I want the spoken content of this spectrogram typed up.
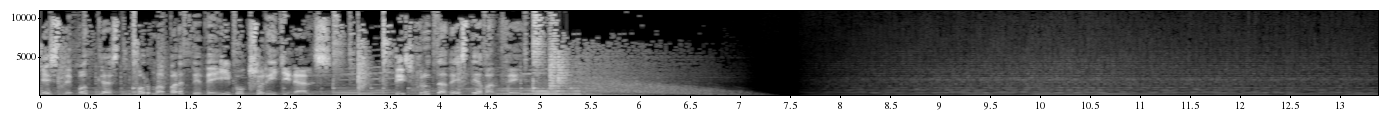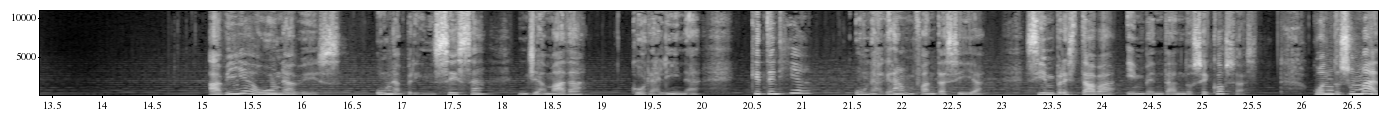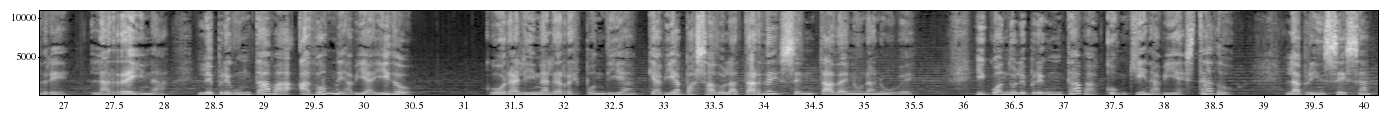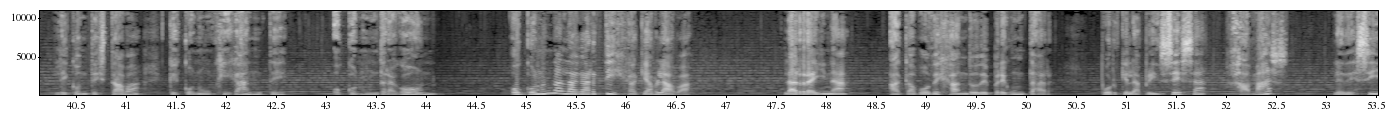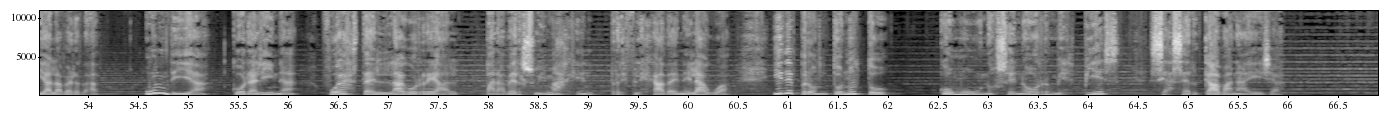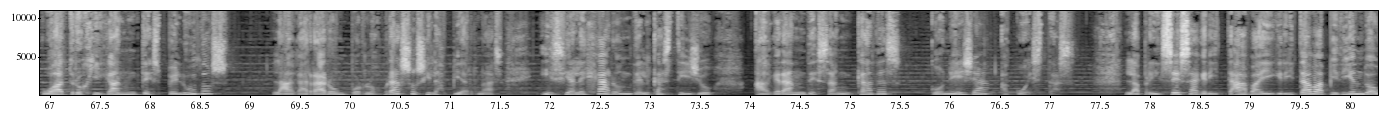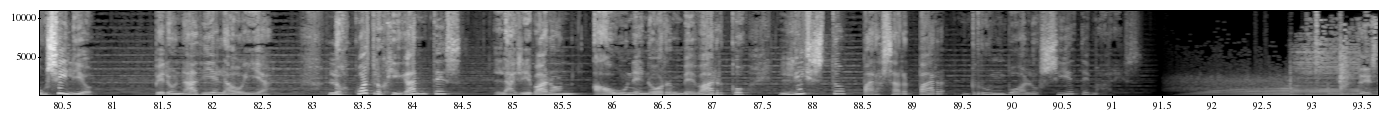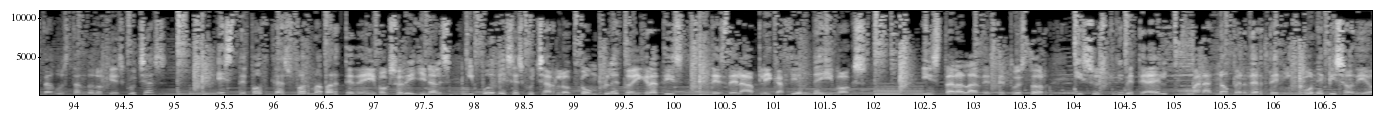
Este podcast forma parte de Evox Originals. Disfruta de este avance. Había una vez una princesa llamada Coralina que tenía una gran fantasía. Siempre estaba inventándose cosas. Cuando su madre, la reina, le preguntaba a dónde había ido, Coralina le respondía que había pasado la tarde sentada en una nube. Y cuando le preguntaba con quién había estado, la princesa le contestaba que con un gigante, o con un dragón, o con una lagartija que hablaba. La reina acabó dejando de preguntar porque la princesa jamás le decía la verdad. Un día, Coralina fue hasta el lago real para ver su imagen reflejada en el agua y de pronto notó cómo unos enormes pies se acercaban a ella. Cuatro gigantes peludos la agarraron por los brazos y las piernas y se alejaron del castillo a grandes zancadas con ella a cuestas. La princesa gritaba y gritaba pidiendo auxilio, pero nadie la oía. Los cuatro gigantes la llevaron a un enorme barco listo para zarpar rumbo a los siete mares. ¿Te está gustando lo que escuchas? Este podcast forma parte de Evox Originals y puedes escucharlo completo y gratis desde la aplicación de Evox. Instálala desde tu store y suscríbete a él para no perderte ningún episodio.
